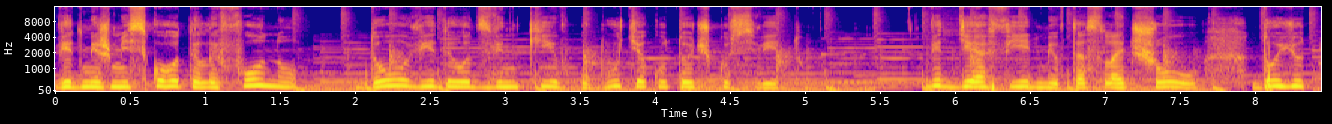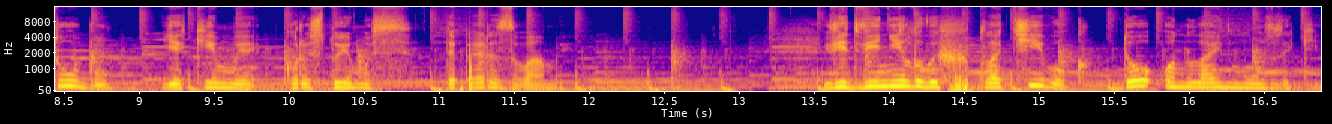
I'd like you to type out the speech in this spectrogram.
від міжміського телефону до відеодзвінків у будь-яку точку світу, від діафільмів та слайд-шоу до Ютубу яким ми користуємось тепер з вами. Від вінілових платівок до онлайн-музики,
